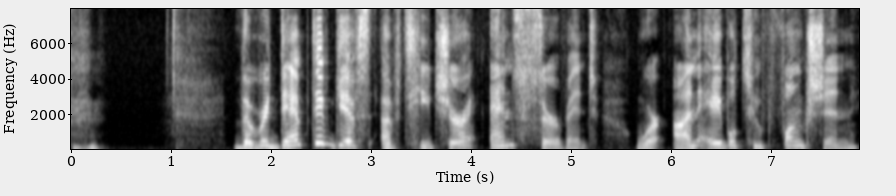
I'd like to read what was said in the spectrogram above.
the redemptive gifts of teacher and servant were unable to function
